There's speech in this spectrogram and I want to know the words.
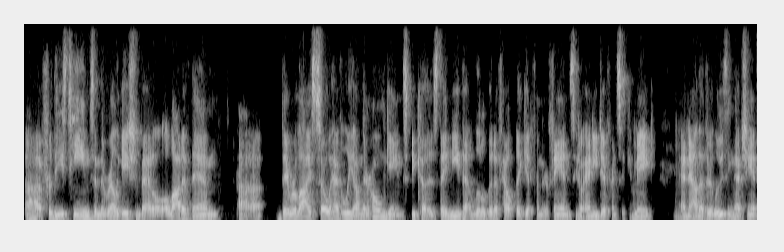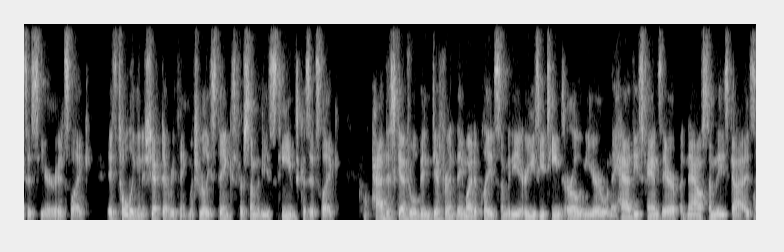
uh, for these teams in the relegation battle, a lot of them uh, they rely so heavily on their home games because they need that little bit of help they get from their fans. You know, any difference it can mm-hmm. make. Mm-hmm. And now that they're losing that chance this year, it's like it's totally going to shift everything, which really stinks for some of these teams because it's like had the schedule been different, they might have played some of the easy teams early in the year when they had these fans there. But now some of these guys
